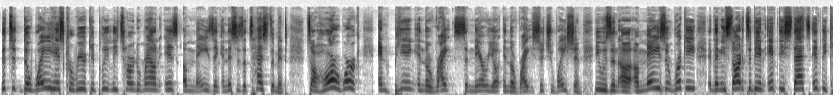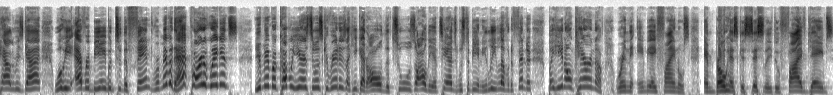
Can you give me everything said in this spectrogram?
The, the way his career completely turned around is amazing. And this is a testament to hard work and being in the right scenario, in the right situation. He was an uh, amazing rookie, and then he started to to be an empty stats, empty calories guy? Will he ever be able to defend? Remember that part of Wiggins? You remember a couple years to his career, it's like he got all the tools, all the intangibles to be an elite level defender, but he don't care enough. We're in the NBA Finals, and bro has consistently through five games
